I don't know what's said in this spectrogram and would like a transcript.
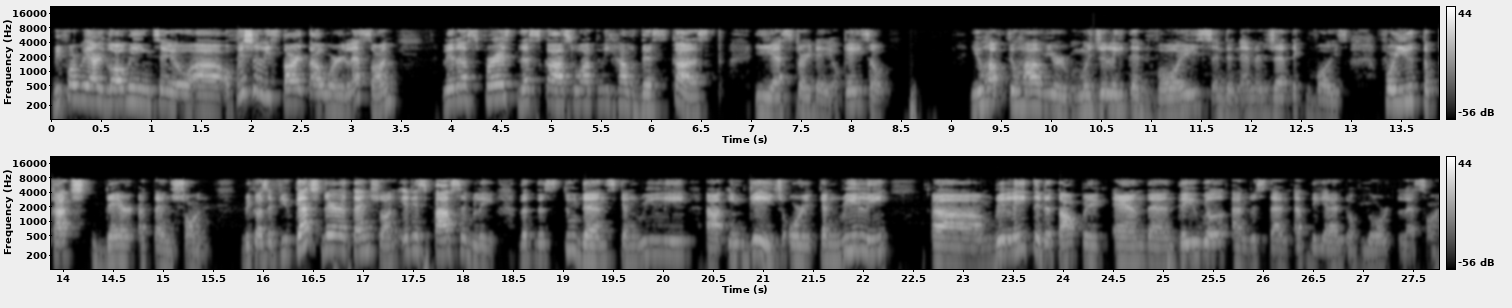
before we are going to uh, officially start our lesson let us first discuss what we have discussed yesterday okay? So you have to have your modulated voice and an energetic voice for you to catch their attention. Because if you catch their attention, it is possibly that the students can really uh, engage or can really um, relate to the topic and then they will understand at the end of your lesson.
